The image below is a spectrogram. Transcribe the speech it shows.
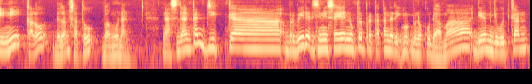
Ini kalau dalam satu bangunan. Nah, sedangkan jika berbeda di sini saya nukil perkataan dari Imam Ibnu Qudama, dia menyebutkan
